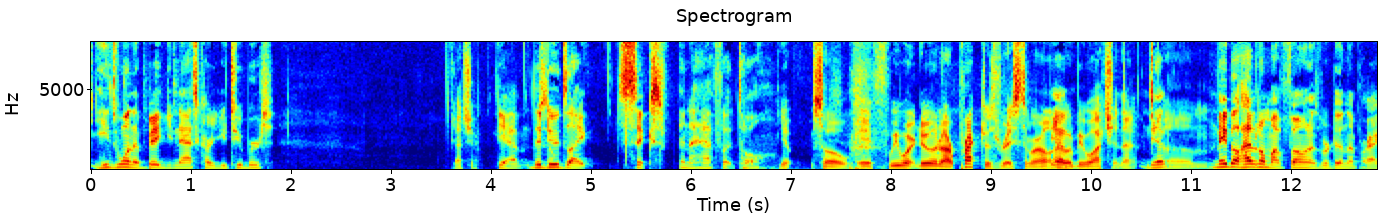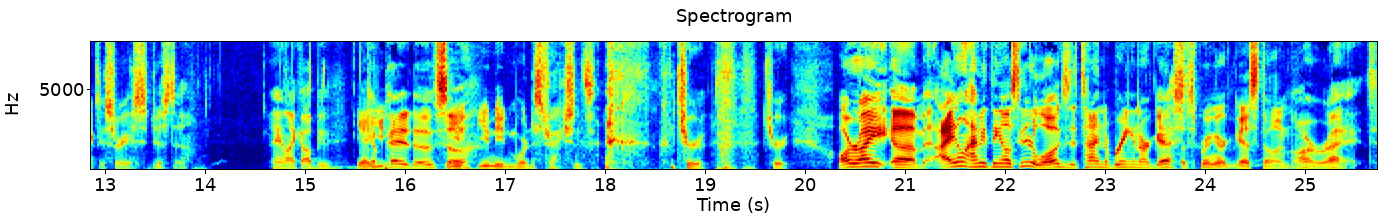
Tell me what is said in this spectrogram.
He's one of the big NASCAR YouTubers. Gotcha. Yeah, the So- dude's like six and a half foot tall. Yep. So if we weren't doing our practice race tomorrow, I would be watching that. Yep. Um, Maybe I'll have it on my phone as we're doing the practice race, just to ain't like I'll be yeah, you, competitive. so you, you need more distractions. true, true. All right, um, I don't have anything else either. Lugs, is it time to bring in our guest? Let's bring our guest on. All right.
